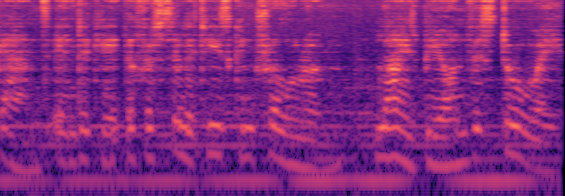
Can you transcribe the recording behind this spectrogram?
Scans indicate the facility's control room lies beyond this doorway.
